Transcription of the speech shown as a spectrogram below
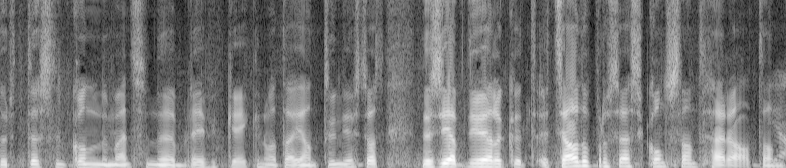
Ondertussen konden de mensen eh, blijven kijken wat je aan het doen juist was. Dus je hebt nu eigenlijk het, hetzelfde proces constant herhaald dan.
